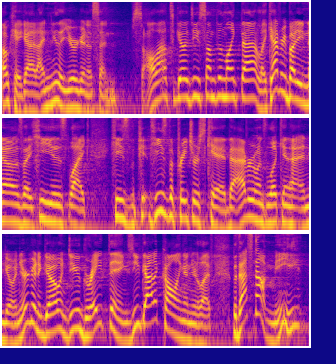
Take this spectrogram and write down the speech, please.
okay, God, I knew that you were going to send Saul out to go do something like that. Like everybody knows that he is like, he's the, he's the preacher's kid that everyone's looking at and going, you're going to go and do great things. You've got a calling on your life. But that's not me.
